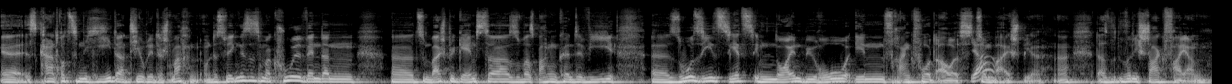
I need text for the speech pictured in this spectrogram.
äh, es kann ja trotzdem nicht jeder theoretisch machen. Und deswegen ist es immer cool, wenn dann äh, zum Beispiel GameStar sowas machen könnte wie, äh, so sieht's jetzt im neuen Büro in Frankfurt aus, ja. zum Beispiel. Ne? Das würde ich stark feiern.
